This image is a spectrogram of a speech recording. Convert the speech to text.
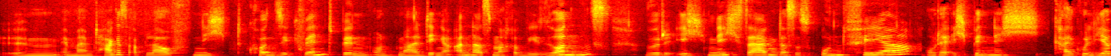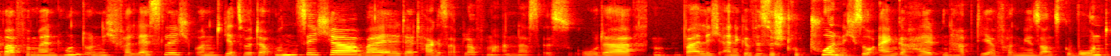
ähm, in meinem Tagesablauf nicht konsequent bin und mal Dinge anders mache wie sonst, würde ich nicht sagen, das ist unfair oder ich bin nicht kalkulierbar für meinen Hund und nicht verlässlich und jetzt wird er unsicher, weil der Tagesablauf mal anders ist oder weil ich eine gewisse Struktur nicht so eingehalten habe, die er von mir sonst gewohnt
